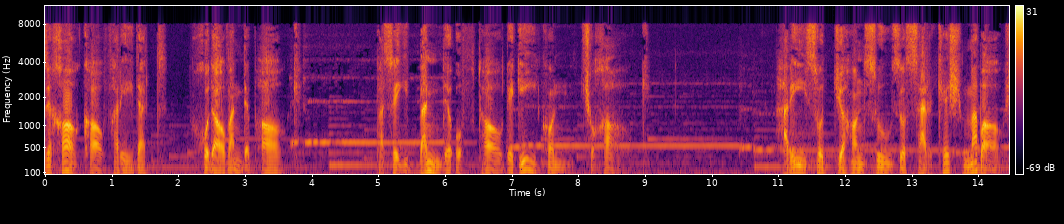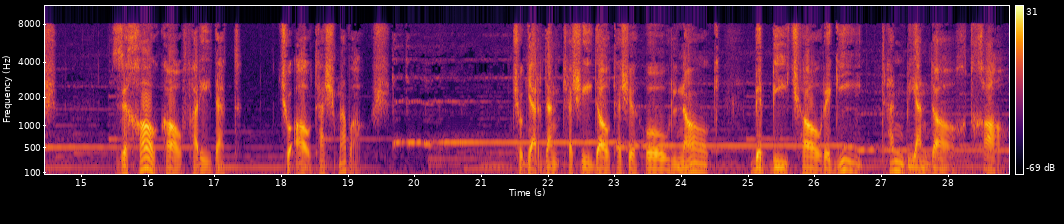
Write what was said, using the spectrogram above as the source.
ز خاک آفریدت خداوند پاک. پس ای بنده افتادگی کن چو خاک. حریص و جهان سوز و سرکش مباش ز خاک آفریدت چو آتش مباش. چو گردن کشید آتش هولناک به بیچارگی تن بینداخت خاک.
